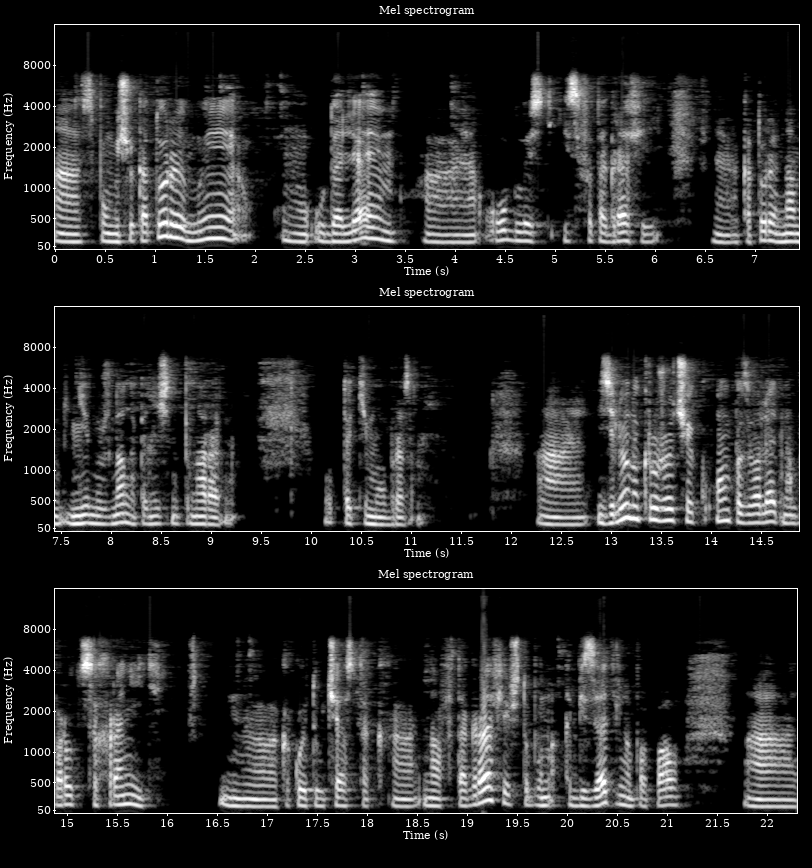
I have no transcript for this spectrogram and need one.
с помощью которой мы удаляем область из фотографий которая нам не нужна на конечной панораме. Вот таким образом. А, зеленый кружочек, он позволяет наоборот сохранить э, какой-то участок э, на фотографии, чтобы он обязательно попал а,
